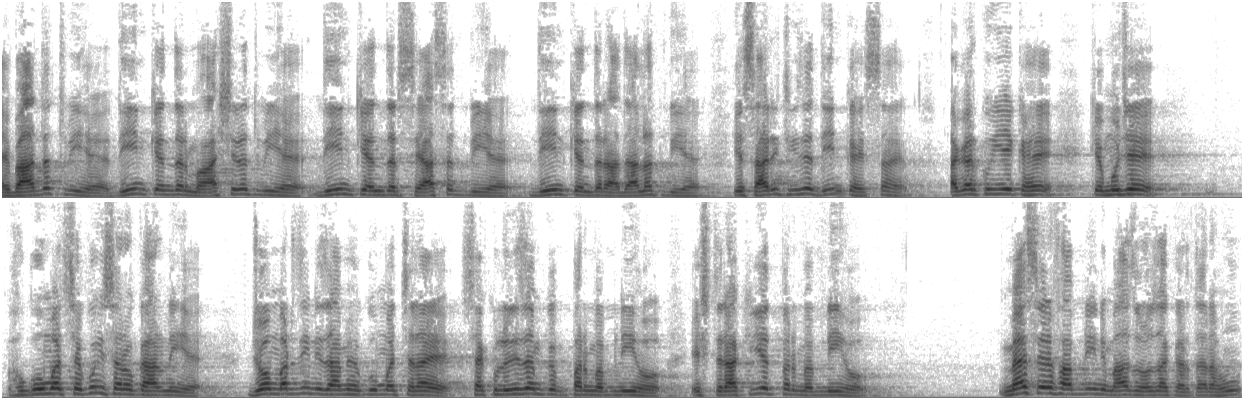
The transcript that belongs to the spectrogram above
عبادت بھی ہے، دین کے اندر معاشرت بھی ہے، دین کے اندر سیاست بھی ہے، دین کے اندر عدالت بھی ہے۔ یہ ساری چیزیں دین کا حصہ ہیں۔ اگر کوئی یہ کہے کہ مجھے حکومت سے کوئی سروکار نہیں ہے۔ جو مرضی نظام حکومت چلائے، سیکولرزم پر مبنی ہو، اشتراکیت پر مبنی ہو۔ میں صرف اپنی نماز روزہ کرتا رہوں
